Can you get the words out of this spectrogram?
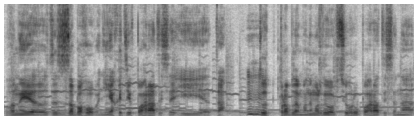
вони е, забаговані. Я хотів погратися і е, так. Мгм. Тут проблема. Неможливо в цю гру погратися на.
